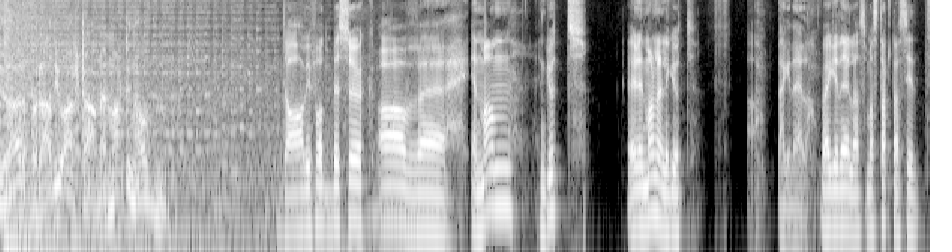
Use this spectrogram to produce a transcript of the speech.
Du hører på Radio Alta med Martin Hovden. Da har vi fått besøk av eh, en mann, en gutt. Eller en mann eller gutt? Ja, Begge deler. Begge deler, som har starta sitt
